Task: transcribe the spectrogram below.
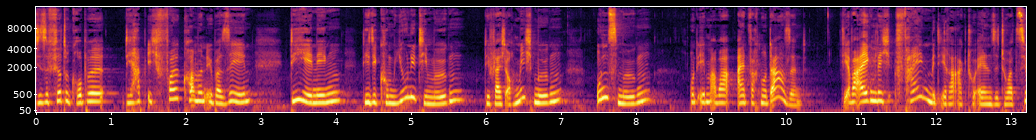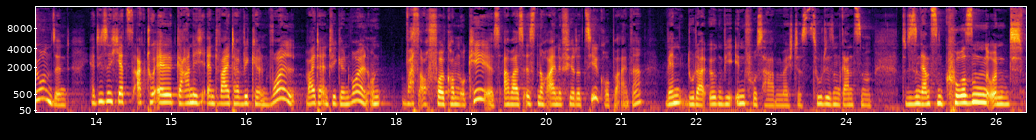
diese vierte Gruppe die habe ich vollkommen übersehen. Diejenigen, die die Community mögen, die vielleicht auch mich mögen, uns mögen und eben aber einfach nur da sind. Die aber eigentlich fein mit ihrer aktuellen Situation sind, ja, die sich jetzt aktuell gar nicht weiterentwickeln wollen, weiterentwickeln wollen und was auch vollkommen okay ist, aber es ist noch eine vierte Zielgruppe ein, ne? wenn du da irgendwie Infos haben möchtest zu diesem ganzen, zu diesen ganzen Kursen und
